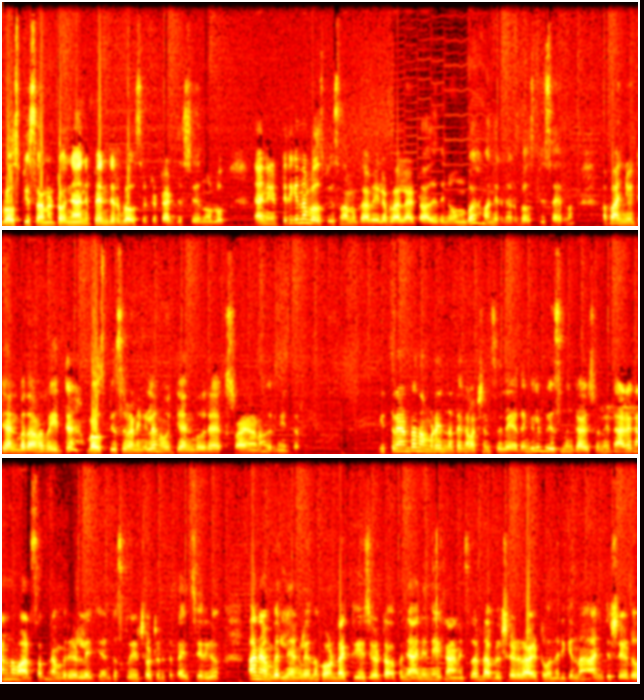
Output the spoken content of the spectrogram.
ബ്ലൗസ് പീസാണ് കേട്ടോ ഞാനിപ്പോൾ എന്റെ ഒരു ബ്ലൗസ് ഇട്ടിട്ട് അഡ്ജസ്റ്റ് ചെയ്യുന്നുള്ളൂ. ഞാൻ ഇട്ടിരിക്കുന്ന ബ്ലൗസ് പീസ് നമുക്ക് അവൈലബിൾ അല്ല കേട്ടോ അത് ഇതിന് മുമ്പ് വന്നിരുന്ന ഒരു ബ്ലൗസ് പീസായിരുന്നു അപ്പോൾ അഞ്ഞൂറ്റി അൻപതാണ് റേറ്റ് ബ്ലൗസ് പീസ് വേണമെങ്കിൽ നൂറ്റി അൻപത് രൂപ എക്സ്ട്രാ ആണ് ഒരു മീറ്റർ. ഇത്രയുണ്ടോ നമ്മുടെ ഇന്നത്തെ കളക്ഷൻസിൽ. ഏതെങ്കിലും പീസ് നിങ്ങൾക്ക് ആവശ്യമുണ്ടെങ്കിൽ താഴെ കാണുന്ന വാട്സാപ്പ് നമ്പറുകളിലേക്ക് ഞങ്ങൾക്ക് സ്ക്രീൻഷോട്ട് എടുത്തിട്ട് അയച്ചു തരികയോ ആ നമ്പറിൽ ഞങ്ങളെ ഒന്ന് കോൺടാക്ട് ചെയ്യിച്ചു കേട്ടോ. അപ്പോൾ ഞാൻ ഇനി കാണിച്ചത് ഡബിൾ ഷെയ്ഡ് ആയിട്ട് വന്നിരിക്കുന്ന അഞ്ച് ഷെയ്ഡ്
